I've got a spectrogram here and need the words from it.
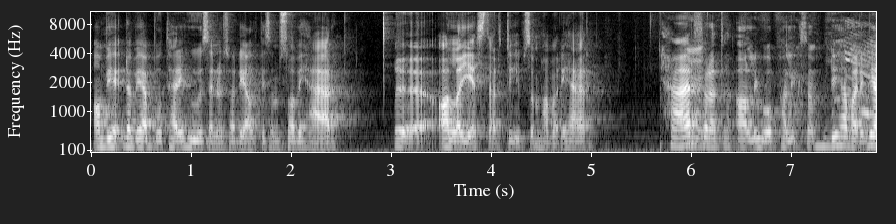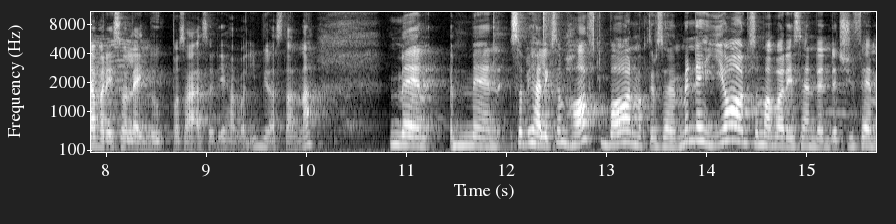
om vi, då vi har bott här i huset nu så har de alltid som sovit här, eh, alla gäster typ som har varit här här för att allihop har liksom, de har varit, vi har varit så länge upp och så här så de har velat stanna. Men, men så vi har liksom haft barnvakter och sådär, men det är jag som har varit sen den 25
